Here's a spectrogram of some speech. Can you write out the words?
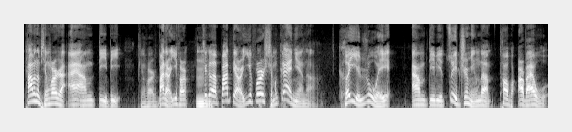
他们的评分是 IMDB 评分是八点一分这个八点一分什么概念呢？可以入围 IMDB 最知名的 Top 二百五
